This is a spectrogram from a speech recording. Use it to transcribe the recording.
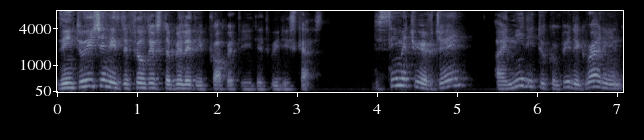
The intuition is the filter stability property that we discussed. The symmetry of J, I needed to compute the gradient.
